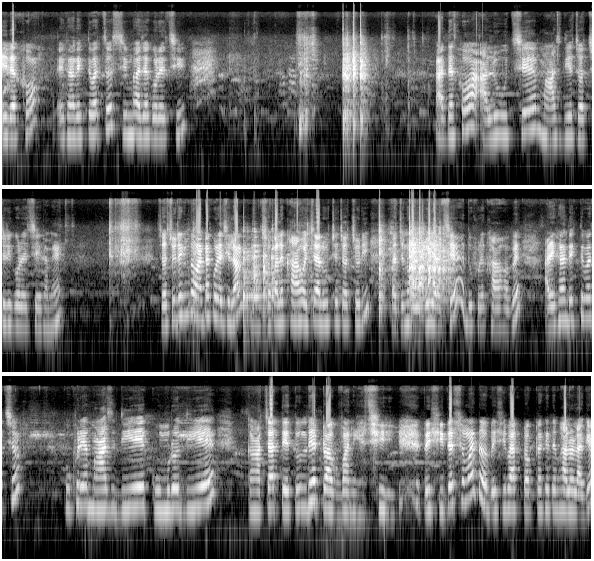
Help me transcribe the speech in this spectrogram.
এই দেখো, এখানে দেখতে পাচ্ছ, সিম ভাজা করেছি। আর দেখো, আলু উচ্ছে, মাছ দিয়ে চচ্চড়ি করেছি এখানে। চচ্চড়ি কিন্তু অনেকটা করেছিলাম। সকালে খাওয়া হয়েছে আলু উচ্ছে, চচ্চড়ি, তার জন্য অল্পই আছে, দুপুরে খাওয়া হবে। আর এখানে দেখতে পাচ্ছ পুকুরে মাছ দিয়ে কুমড়ো দিয়ে কাঁচা তেঁতুল দিয়ে টক বানিয়েছি। তো এই শীতের সময় তো বেশিরভাগ টকটা খেতে ভালো লাগে।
